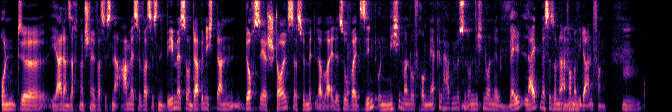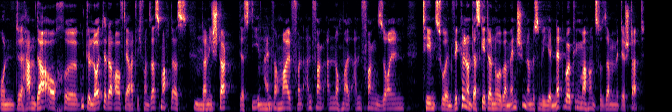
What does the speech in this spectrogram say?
Und äh, ja, dann sagt man schnell, was ist eine A-Messe, was ist eine B-Messe? Und da bin ich dann doch sehr stolz, dass wir mittlerweile so weit sind und nicht immer nur Frau Merkel haben müssen und nicht nur eine Weltleitmesse, sondern einfach mal wieder anfangen. Mhm. Und äh, haben da auch äh, gute Leute darauf, der Hartwig von Sass macht das, mhm. Dani Stack, dass die mhm. einfach mal von Anfang an nochmal anfangen sollen, Themen zu entwickeln. Und das geht dann nur über Menschen. Da müssen wir hier Networking machen, zusammen mit der Stadt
